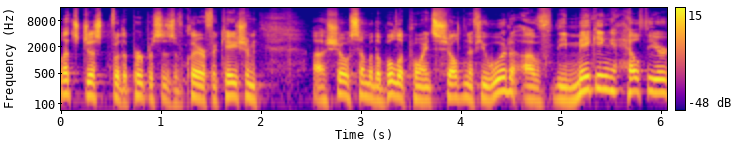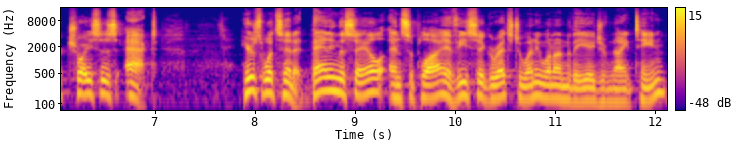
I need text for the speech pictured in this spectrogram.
Let's just, for the purposes of clarification, uh, show some of the bullet points, Sheldon, if you would, of the Making Healthier Choices Act. Here's what's in it. Banning the sale and supply of e cigarettes to anyone under the age of 19,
